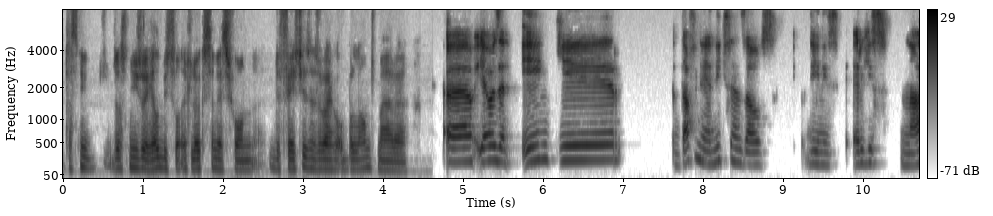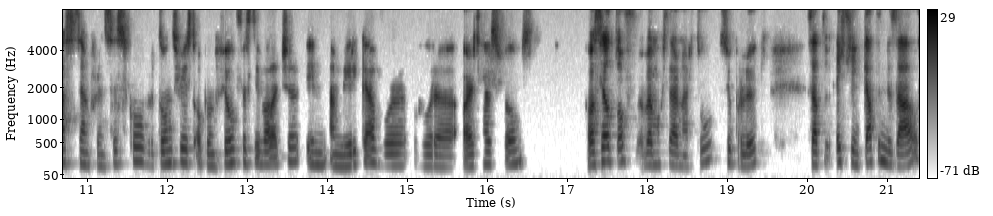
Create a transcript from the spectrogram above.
Dat is niet, dat is niet zo heel bijzonder. Het leukste is gewoon de feestjes en zo waar je op belandt, maar... ja, we zijn één keer... Daphne en ik zijn zelfs... Die is ergens naast San Francisco vertoond geweest op een filmfestivalletje in Amerika voor, voor arthouse films. Dat was heel tof. We mochten daar naartoe. Superleuk zat echt geen kat in de zaal.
